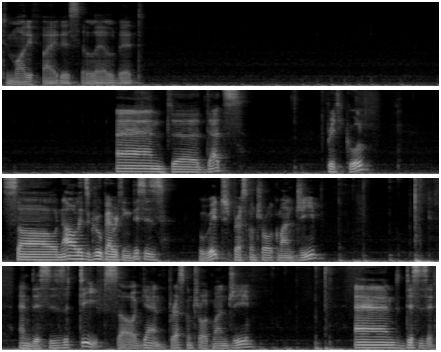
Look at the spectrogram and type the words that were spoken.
to modify this a little bit. And uh, that's pretty cool. So now let's group everything. This is witch press Control Command G. And this is a thief. So again, press Control Command G. And this is it.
